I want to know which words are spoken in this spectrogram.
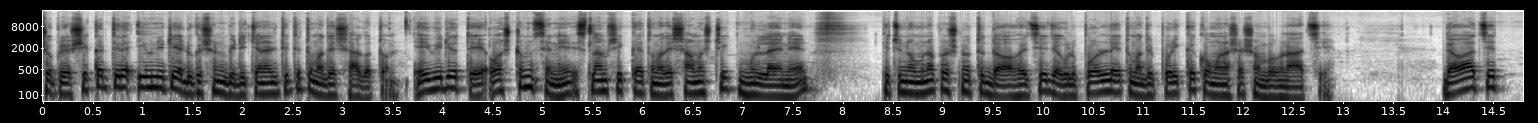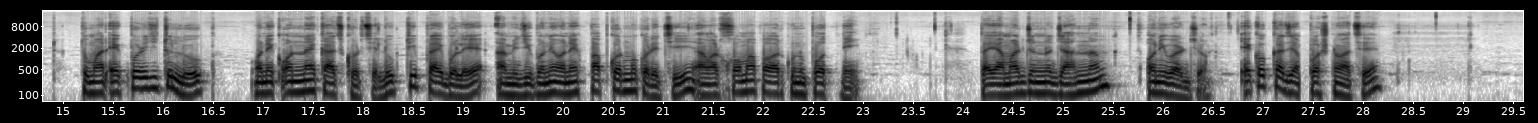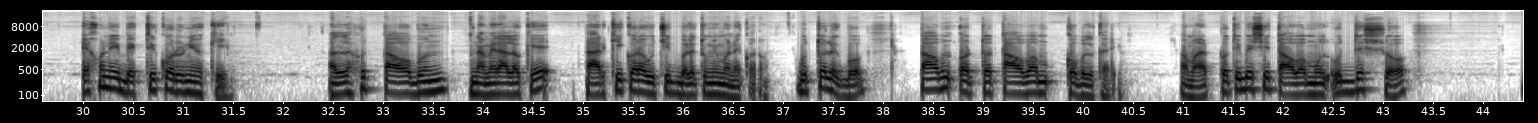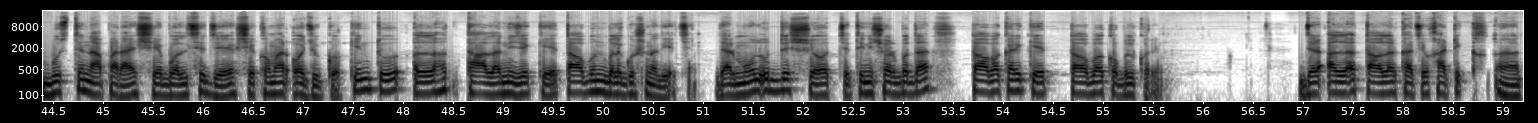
সুপ্রিয় শিক্ষার্থীরা unity education BD চ্যানেলটিতে তোমাদের স্বাগত এই ভিডিওতে অষ্টম শ্রেণির ইসলাম শিক্ষায় তোমাদের সামষ্টিক মূল্যায়নের কিছু নমুনা প্রশ্ন উত্তর দেওয়া হয়েছে, যেগুলো পড়লে তোমাদের পরীক্ষায় কমন আসার সম্ভাবনা আছে। দেওয়া আছে, তোমার এক পরিচিত লোক অনেক অন্যায় কাজ করছে। লোকটি প্রায় বলে, আমি জীবনে অনেক পাপকর্ম করেছি, আমার ক্ষমা পাওয়ার কোনো পথ নেই। তাই আমার জন্য জাহান্নাম অনিবার্য। একক কাজে প্রশ্ন আছে এখন এই ব্যক্তি করণীয় কি? আল্লাহ তাওবুন নামের আলোকে তার কি করা উচিত বলে তুমি মনে করো? উত্তর লিখব তাওবুন অর্থ তাওবা কবুলকারী। আমার প্রতিবেশী তাওবা মূল উদ্দেশ্য বুঝতে না পারায় সে বলছে যে সে ক্ষমার অযোগ্য। কিন্তু আল্লাহ তাআলা নিজেকে তাওবুন বলে ঘোষণা দিয়েছেন। যার মূল উদ্দেশ্য হচ্ছে তিনি সর্বদা তাওবাকারীকে তাওবা কবুল করেন। যারা আল্লাহ তাওলার কাছে খাঁটি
